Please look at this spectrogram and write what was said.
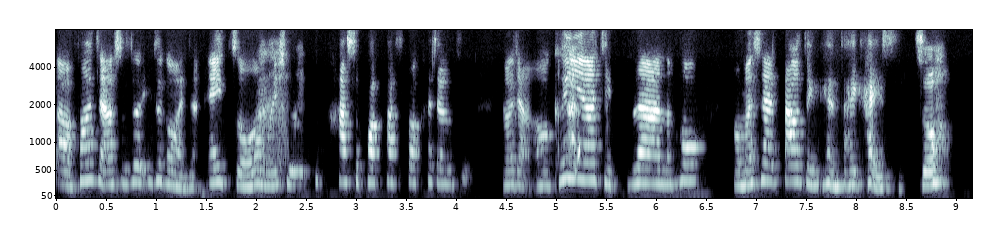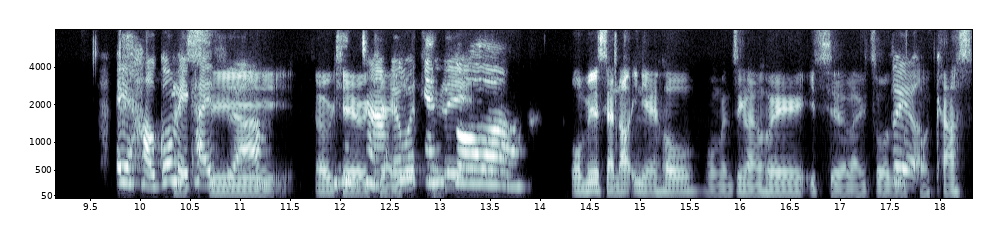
啊放假时就一直跟我讲，哎，走，我们去 pass podcast podcast 这样子，然后讲哦可以啊，几支啊，然后我们现在到今天才开始做，哎，好过没开始啊。OK OK，我听说了。我没有想到一年后我们竟然会一起来做这个 Podcast，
